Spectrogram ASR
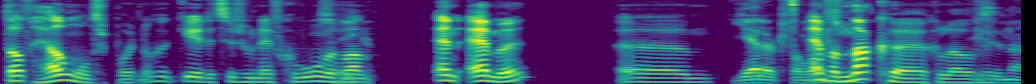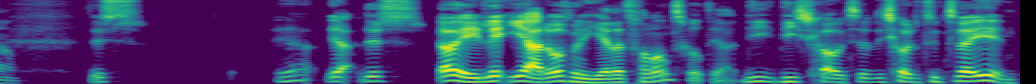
dat Helmond Sport nog een keer dit seizoen heeft gewonnen Zeker. van en Emmen. Um, Jellert van en van NAC, uh, geloof is ik. de naam. Dus ja, ja, dus oh, ja, ja, dat was met Jellert van Landschot. Ja, die, die schoten, die schoten toen twee in.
